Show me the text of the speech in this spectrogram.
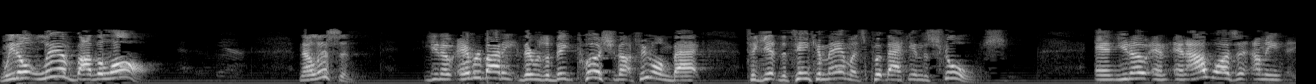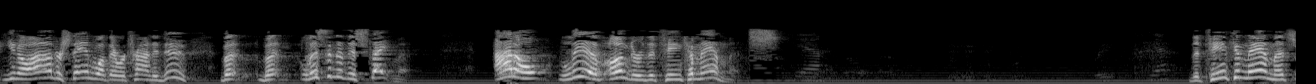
We don't live by the law. Now listen, you know, everybody, there was a big push not too long back to get the Ten Commandments put back into schools. And, you know, and, and I wasn't, I mean, you know, I understand what they were trying to do, but, but listen to this statement. I don't live under the Ten Commandments. The Ten Commandments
